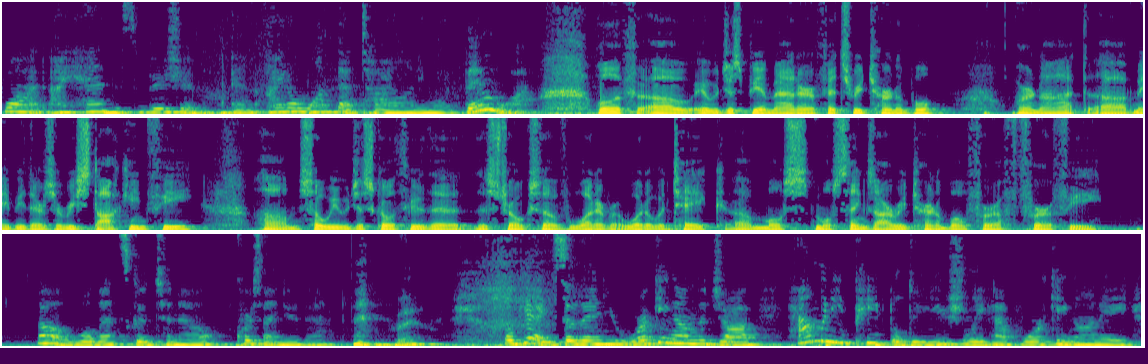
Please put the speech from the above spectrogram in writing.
what? I had this vision and I don't want that tile anymore. Then what? Well, if uh, it would just be a matter if it's returnable or not. Uh, maybe there's a restocking fee. Um, so we would just go through the, the strokes of whatever what it would take. Uh, most most things are returnable for a for a fee. Oh, well, that's good to know. Of course, I knew that. Right. okay, so then you're working on the job. How many people do you usually have working on a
